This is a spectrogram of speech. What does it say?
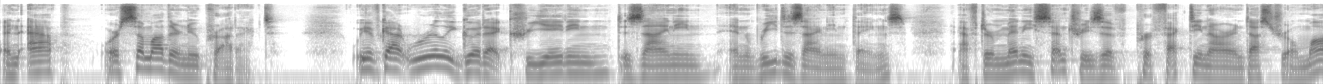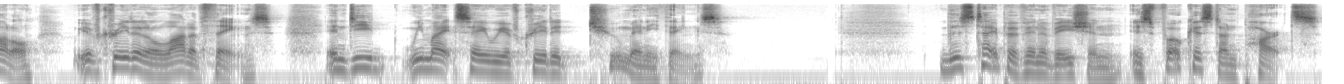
an app, or some other new product. We have got really good at creating, designing, and redesigning things. After many centuries of perfecting our industrial model, we have created a lot of things. Indeed, we might say we have created too many things. This type of innovation is focused on parts,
